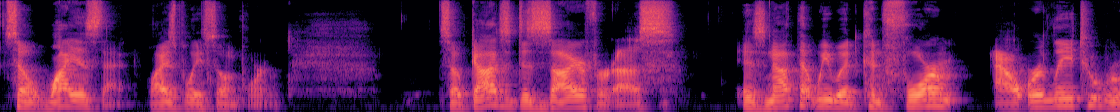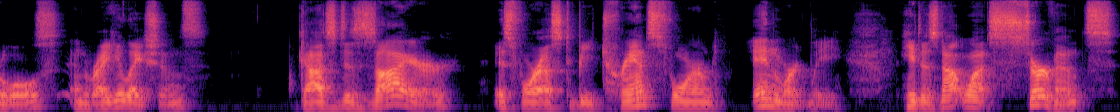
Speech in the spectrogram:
So, why is that? Why is belief so important? So God's desire for us is not that we would conform outwardly to rules and regulations. God's desire is for us to be transformed inwardly. He does not want servants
